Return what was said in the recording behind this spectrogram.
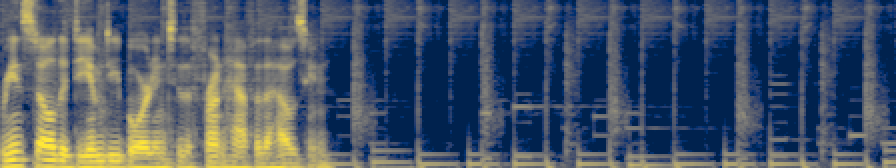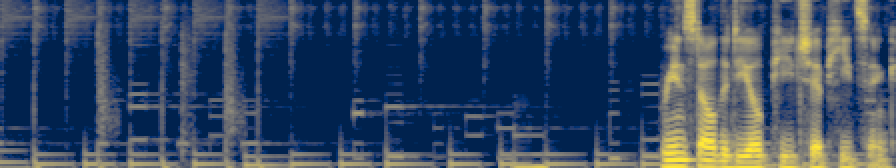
Reinstall the DMD board into the front half of the housing. Reinstall the DLP chip heatsink.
